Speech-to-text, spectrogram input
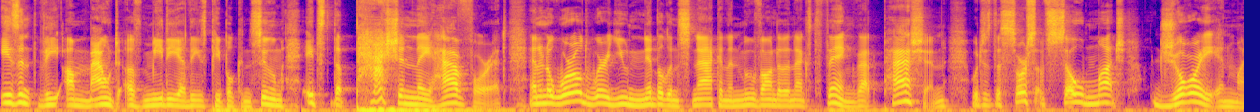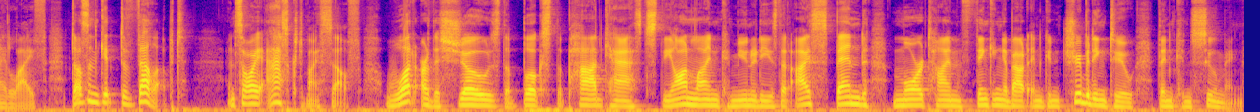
isn't the amount of media these people consume, it's the passion they have for it. And in a world where you nibble and snack and then move on to the next thing, that passion, which is the source of so much joy in my life, doesn't get developed. And so I asked myself, what are the shows, the books, the podcasts, the online communities that I spend more time thinking about and contributing to than consuming?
